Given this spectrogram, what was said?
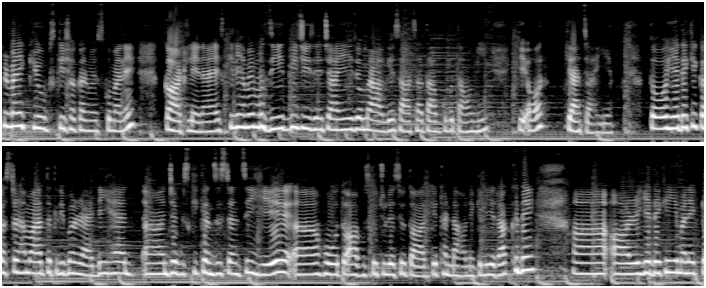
फिर मैंने क्यूब्स की शक्ल में उसको मैंने काट लेना है। इसके लिए हमें मज़ीद भी चीज़ें चाहिए जो मैं आगे साथ साथ आपको बताऊँगी कि और क्या चाहिए। तो ये देखिए कस्टर्ड हमारा तकरीबन रेडी है। जब इसकी कंसिस्टेंसी ये हो तो आप इसको चूल्हे से उतार के ठंडा होने के लिए रख दें। और ये देखिए, ये मैंने एक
